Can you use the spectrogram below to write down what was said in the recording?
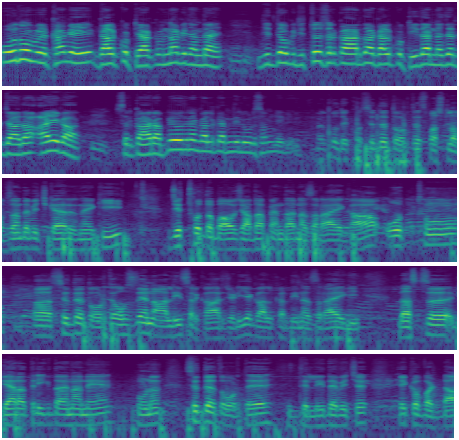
ਉਦੋਂ ਵੇਖਾਂਗੇ ਗਲ ਘੁੱਟਿਆ ਕਿੰਨਾ ਕੁ ਜਾਂਦਾ ਹੈ। ਜਿੱਦੋਂ ਜਿੱਥੋਂ ਸਰਕਾਰ ਦਾ ਗਲ ਘੁੱਟੀ ਦਾ ਨਜ਼ਰ ਜ਼ਿਆਦਾ ਆਏਗਾ ਸਰਕਾਰ ਆਪੇ ਉਹਦੇ ਨਾਲ ਗੱਲ ਕਰਨ ਦੀ ਲੋੜ ਸਮਝੇਗੀ। ਬਿਲਕੁਲ ਦੇਖੋ, ਸਿੱਧੇ ਤੌਰ ਤੇ ਸਪਸ਼ਟ ਲਫ਼ਜ਼ਾਂ ਦੇ ਵਿੱਚ ਕਹਿ ਰਹੇ ਨੇ ਕਿ ਜਿੱਥੋਂ ਦਬਾਅ ਜ਼ਿਆਦਾ ਪੈਂਦਾ ਨਜ਼ਰ ਆਏਗਾ, ਉੱਥੋਂ ਸਿੱਧੇ ਤੌਰ ਤੇ ਉਸ ਦੇ ਨਾਲ ਹੀ ਸਰਕਾਰ ਜਿਹੜੀ ਹੈ ਗੱਲ ਕਰਦੀ ਨਜ਼ਰ ਆਏਗੀ। 10 11 ਤਰੀਕ ਦਾ ਇਹਨਾਂ ਨੇ ਹੁਣ ਸਿੱਧੇ ਤੌਰ ਤੇ ਦਿੱਲੀ ਦੇ ਵਿੱਚ ਇੱਕ ਵੱਡਾ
